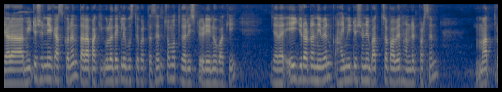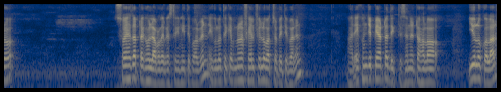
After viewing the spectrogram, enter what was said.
যারা মিউটেশন নিয়ে কাজ করেন, তারা পাখিগুলো দেখলে বুঝতে পারতেছেন, চমৎকার স্প্লিডিনো পাখি। যারা এই জোড়াটা নেবেন হাই মিউটেশনে বাচ্চা পাবেন হান্ড্রেড পারসেন্ট মাত্র ছয় হাজার টাকা হলে আমাদের কাছ থেকে নিতে পারবেন। এগুলো থেকে আপনারা ফেল ফেলও বাচ্চা পেতে পারেন। আর এখন যে পেয়ারটা দেখতেছেন, এটা হলো ইয়েলো কালার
